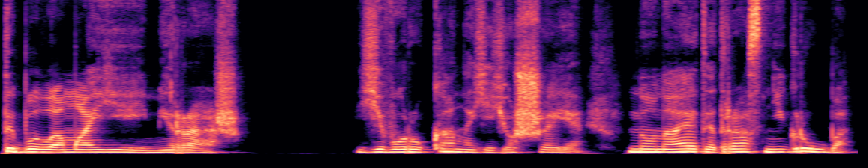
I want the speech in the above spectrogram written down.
Ты была моей, Мираж. Его рука на ее шее, но на этот раз не грубо.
